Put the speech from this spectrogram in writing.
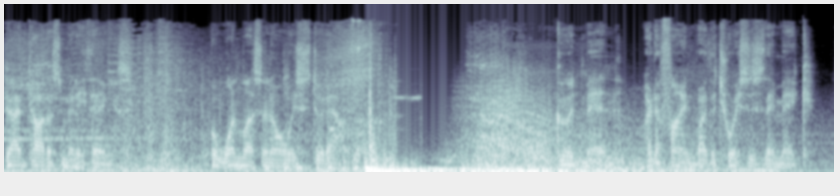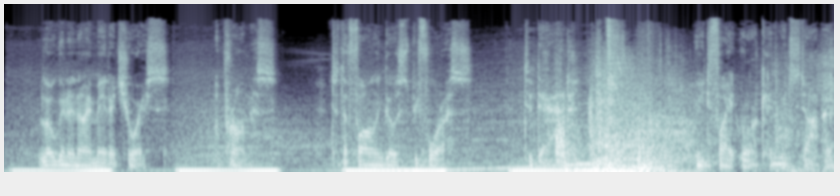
Dad taught us many things, but one lesson always stood out. Good men are defined by the choices they make. Logan and I made a choice, a promise, to the fallen ghosts before us, to Dad. We'd fight Rourke and we'd stop him.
